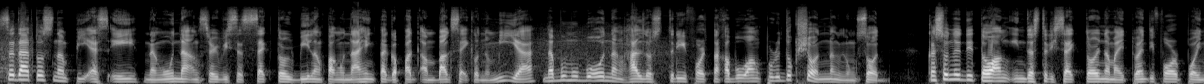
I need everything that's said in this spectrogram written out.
Sa datos ng PSA, nanguna ang services sector bilang pangunahing tagapag-ambag sa ekonomiya na bumubuo ng halos 3-4 na kabuang produksyon ng lungsod. Kasunod nito ang industry sector na may 24.6%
